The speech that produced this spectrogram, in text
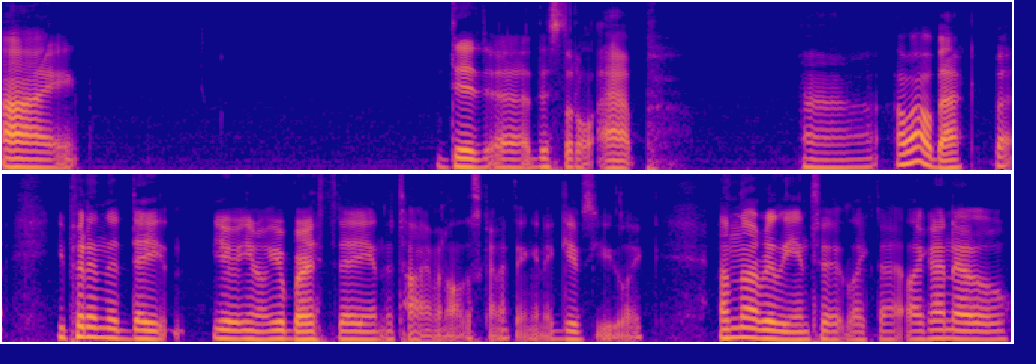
I did uh, this little app uh, a while back. But you put in the date, your you know your birthday and the time and all this kind of thing, and it gives you like. I'm not really into it like that. Like I know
